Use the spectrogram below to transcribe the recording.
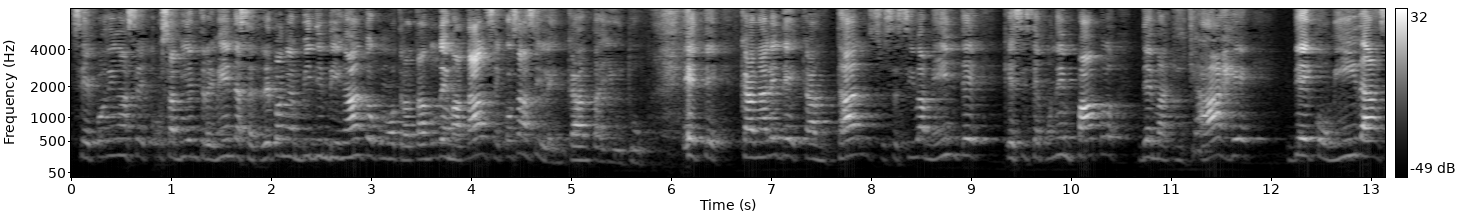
se ponen a hacer cosas bien tremendas, se trepan en building bien alto como tratando de matarse, cosas así, le encanta YouTube. Este, canales de cantar sucesivamente, que si se ponen papos de maquillaje, de comidas,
